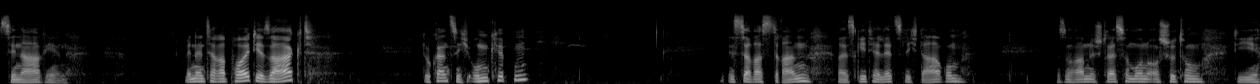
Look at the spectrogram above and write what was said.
Szenarien. Wenn ein Therapeut dir sagt, du kannst nicht umkippen, ist da was dran, weil es geht ja letztlich darum, dass im Rahmen der Stresshormonausschüttung die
